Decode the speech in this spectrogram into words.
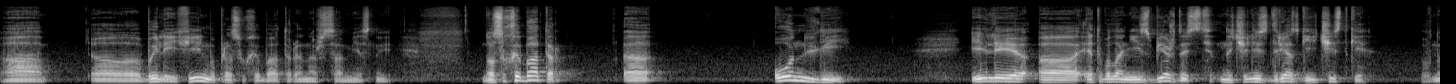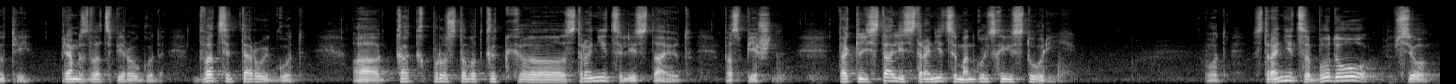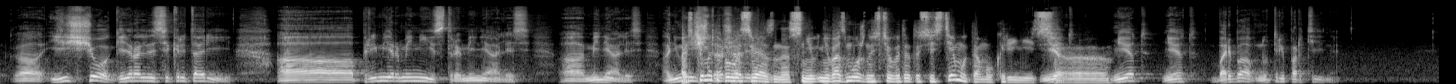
Были и фильмы про Сухебатора наши совместные. Но Сухебатор, он ли или э, это была неизбежность, начались дрязги и чистки внутри, прямо с 21 года. 22 год, э, как просто вот как э, страницы листают поспешно, так листались страницы монгольской истории. Вот. Страница Будо, все, а, еще генеральные секретари, а, премьер-министры менялись, а, менялись. Они а с чем это было связано? С невозможностью вот эту систему там укоренить? Нет, нет, нет. Борьба внутрипартийная.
